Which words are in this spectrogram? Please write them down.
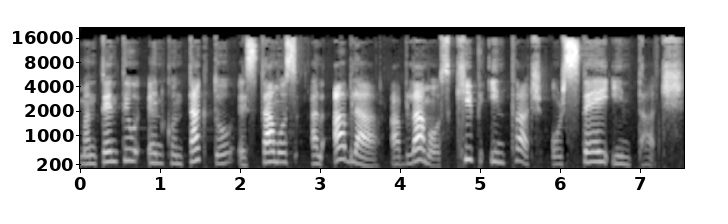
Mantente en contacto. Estamos al habla. Hablamos. Keep in touch or stay in touch.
